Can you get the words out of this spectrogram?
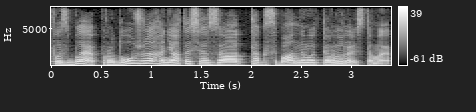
ФСБ продовжує ганятися за так званими терористами.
